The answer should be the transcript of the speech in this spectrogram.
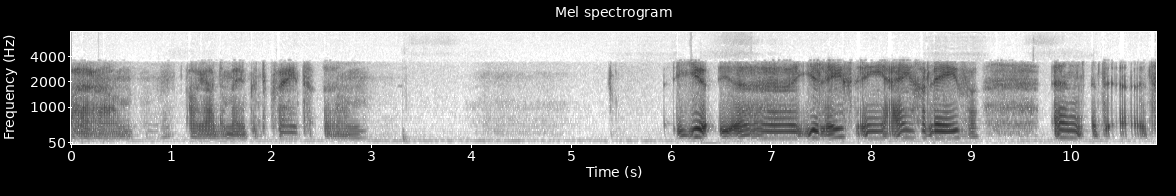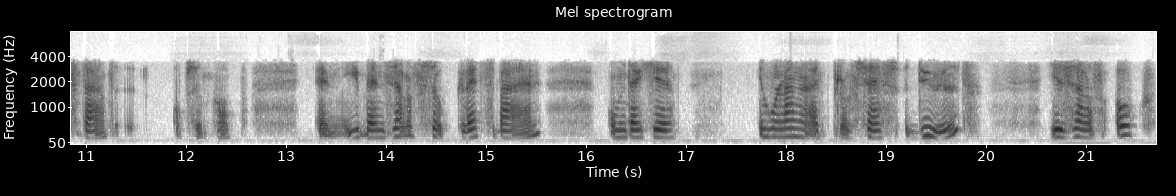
um, oh ja, dan ben ik het kwijt. Um, je, uh, je leeft in je eigen leven en het, het staat op zijn kop. En je bent zelf zo kwetsbaar, omdat je, hoe langer het proces duurt, jezelf ook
